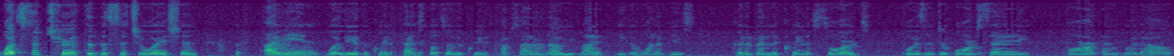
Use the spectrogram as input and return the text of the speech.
what's the truth of the situation? I mean, whether you're the Queen of Pentacles or the Queen of Cups, I don't know. You might, either one of you could have been the Queen of Swords, who is a divorcee or a widow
